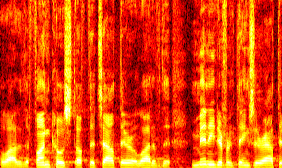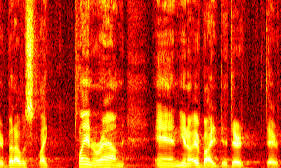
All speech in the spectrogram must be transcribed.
a lot of the Funko stuff that's out there, a lot of the many different things that are out there. But I was like playing around, and you know, everybody did their their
